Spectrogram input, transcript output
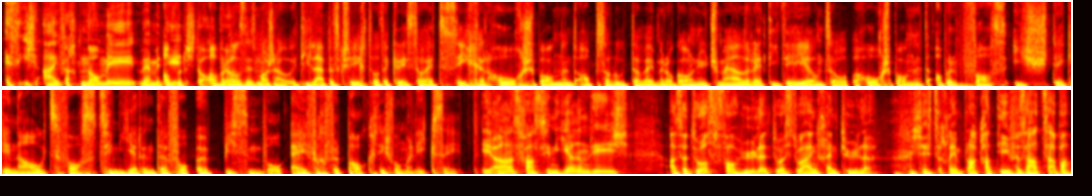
es ist einfach noch mehr, wenn man Aber, dort steht. aber ja. lass jetzt mal schnell. Die Lebensgeschichte, die der Christo hat, sicher hochspannend, absolut. Da wollen wir auch gar nicht schmälern, die Ideen und so, hochspannend. Aber was ist denn genau das Faszinierende von etwas, das einfach verpackt ist, das man nicht sieht? Ja, das Faszinierende ist, also durchs Verhüllen tust du eigentlich enthüllen. Das ist jetzt ein, bisschen ein plakativer Satz, aber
